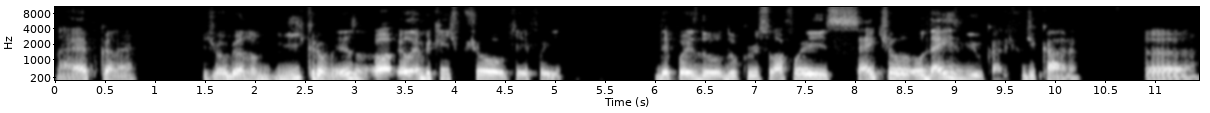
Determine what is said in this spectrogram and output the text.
na época, né? Jogando micro mesmo. Eu lembro que a gente puxou o quê? Foi. Depois do, do curso lá foi 7 ou 10 mil, cara, tipo, de cara. Uh,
